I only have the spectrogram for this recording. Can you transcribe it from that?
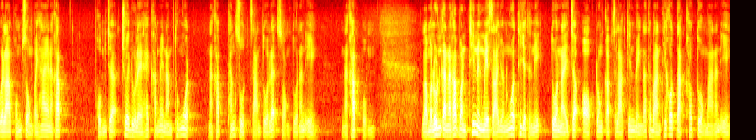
เวลาผมส่งไปให้นะครับ ผมจะช่วยดูแลให้คำแนะนำทุกงวดนะครับ ทั้งสูตร 3 ตัวและ 2 ตัวนั่นเองนะครับ ผม เรามาลุ้นกันนะครับ วันที่ 1 เมษายนงวดที่จะถึงนี้ ตัวไหนจะออกตรงกับสลากกินแบ่งรัฐบาลที่เขาตักเข้าตวงมานั่นเอง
